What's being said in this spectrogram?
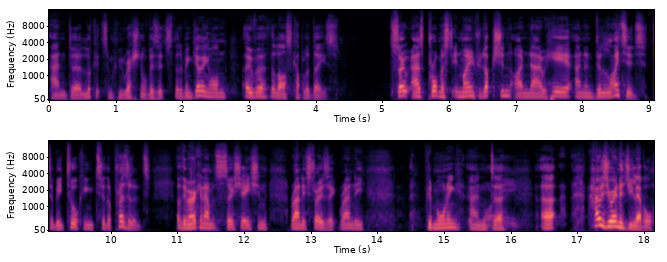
and uh, look at some congressional visits that have been going on over the last couple of days. So, as promised in my introduction, I'm now here and I'm delighted to be talking to the president of the American Ambulance Association, Randy Strozyk. Randy, good morning. Good and morning. Uh, uh, how's your energy level?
